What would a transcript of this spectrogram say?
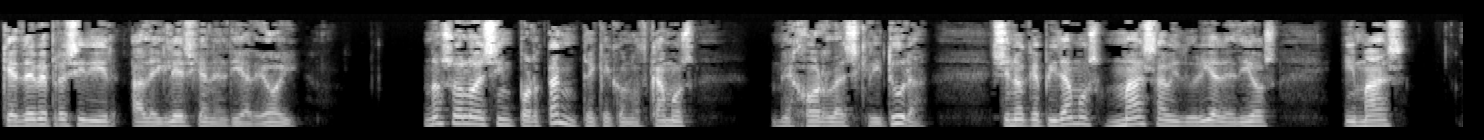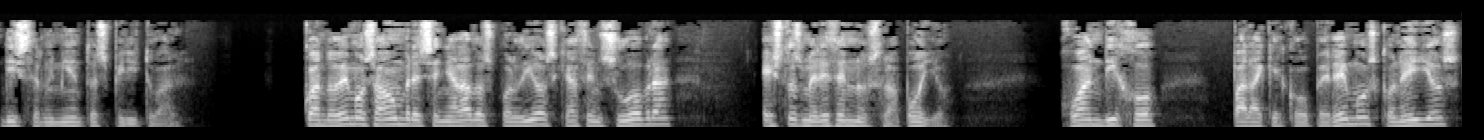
que debe presidir a la Iglesia en el día de hoy. No solo es importante que conozcamos mejor la Escritura, sino que pidamos más sabiduría de Dios y más discernimiento espiritual. Cuando vemos a hombres señalados por Dios que hacen su obra, estos merecen nuestro apoyo. Juan dijo, para que cooperemos con ellos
